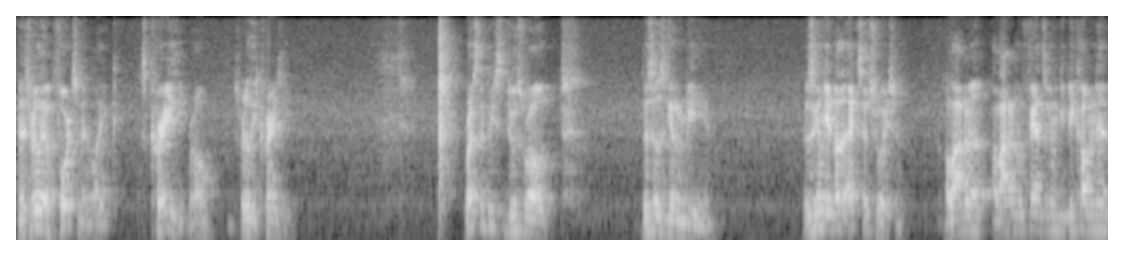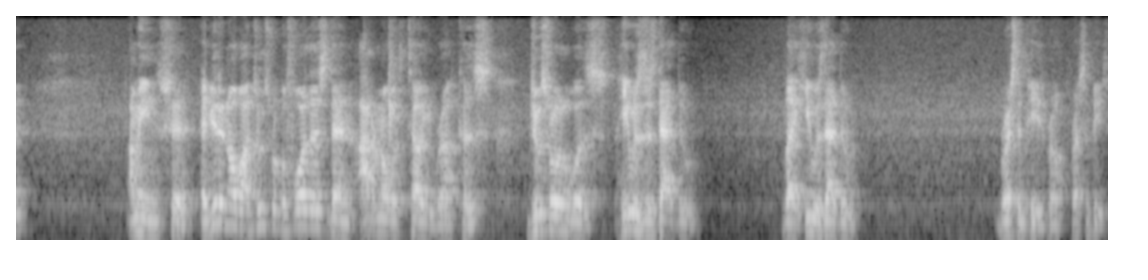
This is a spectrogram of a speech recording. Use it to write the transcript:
and it's really unfortunate. Like it's crazy, bro. It's really crazy. Rest in peace Juice WRLD. This is gonna be this is gonna be another X situation. A lot of a lot of new fans are gonna be coming in. I mean, shit. If you didn't know about Juice WRLD before this, then I don't know what to tell you, bro. Cause Juice WRLD was he was just that dude. Like he was that dude. Rest in peace, bro. Rest in peace.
